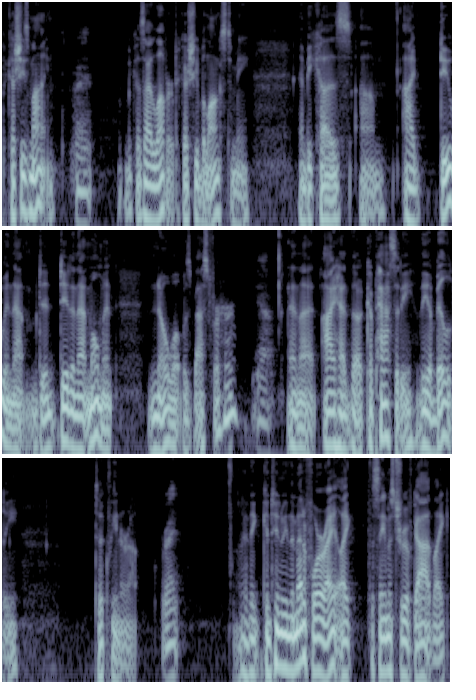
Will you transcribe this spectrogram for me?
because she's mine Right. because I love her, because she belongs to me, and because um, I do in that did, did in that moment know what was best for her, Yeah. and that I had the capacity, the ability to clean her up. Right. And I think continuing the metaphor, right? Like the same is true of God. Like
